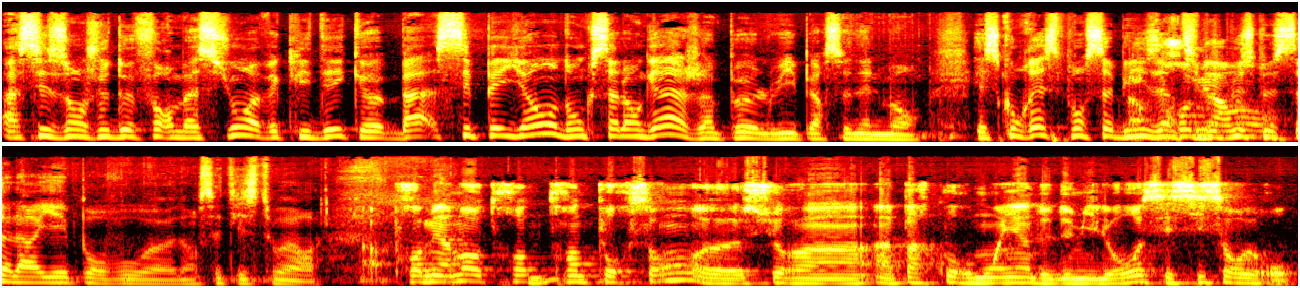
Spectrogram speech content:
à ces enjeux de formation avec l'idée que bah, c'est payant, donc ça l'engage un peu, lui, personnellement Est-ce qu'on responsabilise un petit peu plus le salarié pour vous dans cette histoire? Premièrement, 30%, 30 sur un, un, parcours moyen de 2000 euros, c'est 600 euros.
